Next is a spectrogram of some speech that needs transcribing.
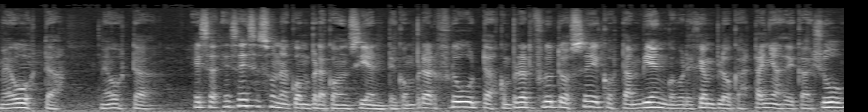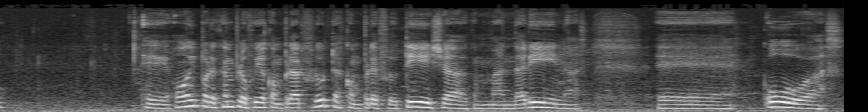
me gusta, me gusta. Esa, esa, esa, es una compra consciente. Comprar frutas, comprar frutos secos también, como por ejemplo castañas de cayú. Eh, hoy, por ejemplo, fui a comprar frutas, compré frutillas, mandarinas, eh, uvas,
